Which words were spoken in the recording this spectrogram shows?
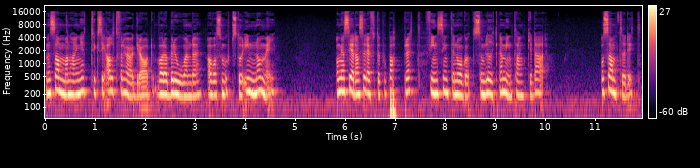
men sammanhanget tycks i allt för hög grad vara beroende av vad som uppstår inom mig. Om jag sedan ser efter på pappret finns inte något som liknar min tanke där. Och samtidigt,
